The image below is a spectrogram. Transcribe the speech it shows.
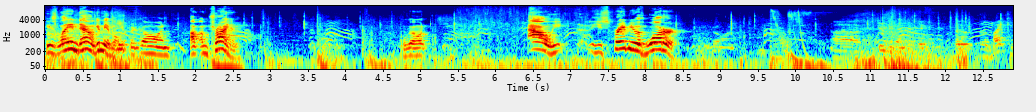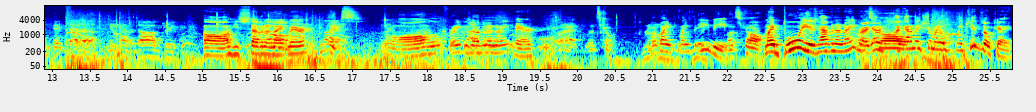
He's laying down. Give me a moment. Keep it going. I'm, I'm trying. I'm going. Ow! He he sprayed me with water. The mic can pick that up, you have a dog drinking. Aw, he's having a oh, nightmare. Nice. Aw, little Frank is having a nightmare. Alright, let's go. But my my baby, Let's go. my boy is having a nightmare. Let's I gotta go. I gotta make sure my my kid's okay.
